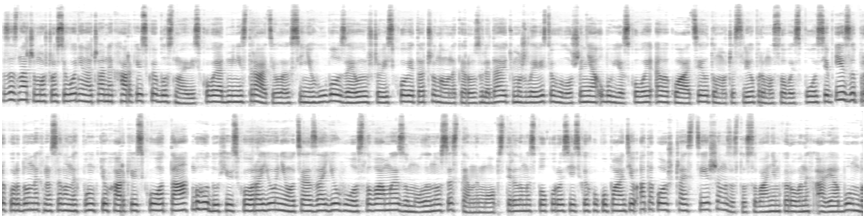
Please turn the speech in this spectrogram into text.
Зазначимо, що сьогодні начальник Харківської обласної військової адміністрації Олег Сінігубов заявив, що військові та чиновники розглядають можливість оголошення обов'язкової евакуації, у тому числі у примусовий спосіб, із прикордонних населених пунктів Харківського та Богодухівського районів. Оце за його словами зумовлено системними обстрілами з боку російських окупантів, а також частішим застосуванням керованих авіабомб.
